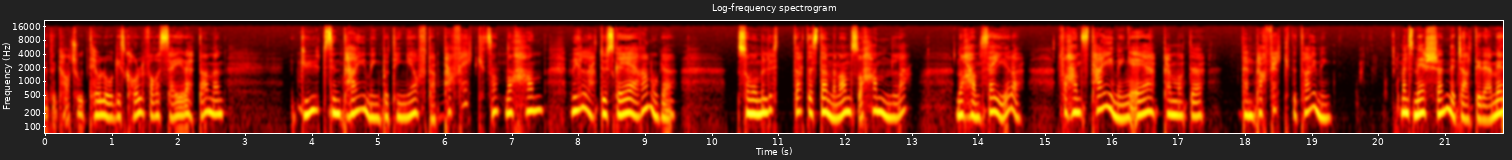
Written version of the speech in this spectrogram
har ikke teologisk hold for å si dette, men Gud sin timing på ting er ofte perfekt. Sant? Når Han vil at du skal gjøre noe, så må vi lytte til stemmen hans og handle når han sier det. For hans timing er på en måte den perfekte timing. Mens vi skjønner ikke alltid det. Vi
